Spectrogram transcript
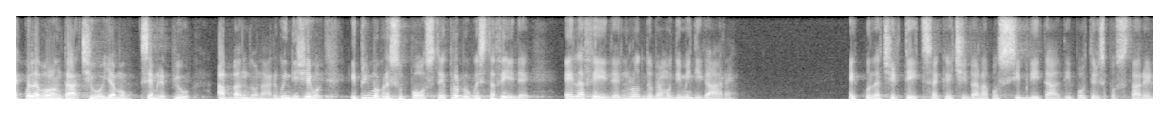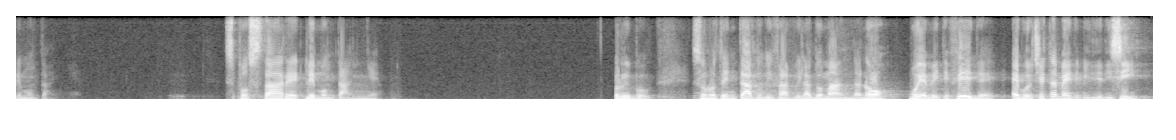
E a quella volontà ci vogliamo sempre più abbandonare. Quindi dicevo, il primo presupposto è proprio questa fede, e la fede non lo dobbiamo dimenticare, è quella certezza che ci dà la possibilità di poter spostare le montagne. Spostare le montagne. Sono tentato di farvi la domanda, no? Voi avete fede? E voi certamente mi dite di sì.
